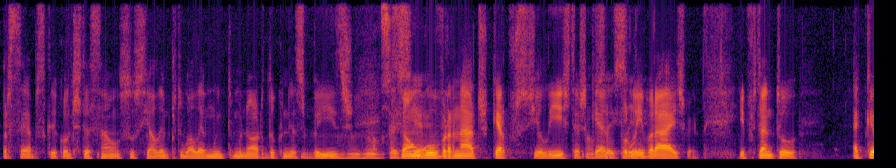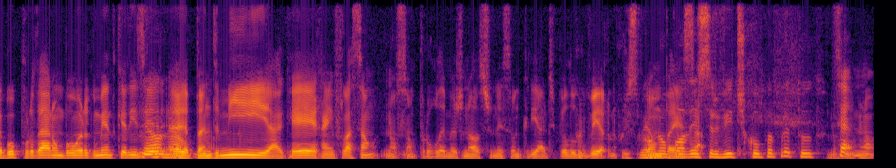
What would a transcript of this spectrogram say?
percebe-se que a contestação social em Portugal é muito menor do que nesses países que são é. governados quer por socialistas, não quer por é. liberais. É. E, portanto, acabou por dar um bom argumento, quer dizer, não, não, a pandemia, não. a guerra, a inflação, não são problemas nossos, nem são criados pelo por, governo. Por isso mesmo não podem servir desculpa para tudo. Não, não,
